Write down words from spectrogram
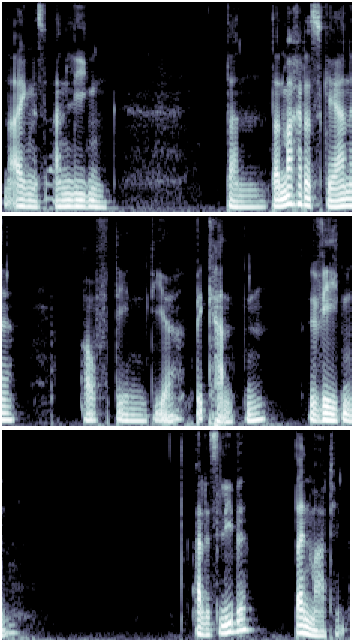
ein eigenes Anliegen, dann, dann mache das gerne auf den dir bekannten Wegen. Alles Liebe, dein Martin.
